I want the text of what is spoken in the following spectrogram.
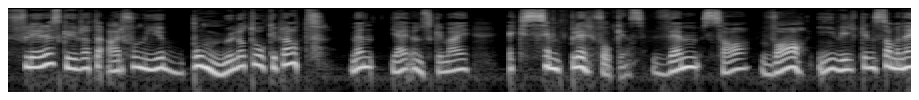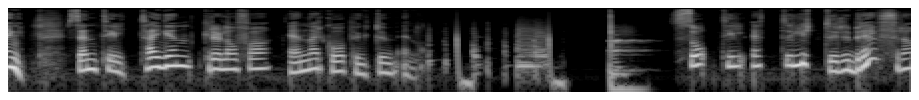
Flere skriver at det er for mye bomull og tåkeprat, men jeg ønsker meg eksempler, folkens. Hvem sa hva i hvilken sammenheng? Send til teigen krøllalfa nrk.no. Så til et lytterbrev fra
